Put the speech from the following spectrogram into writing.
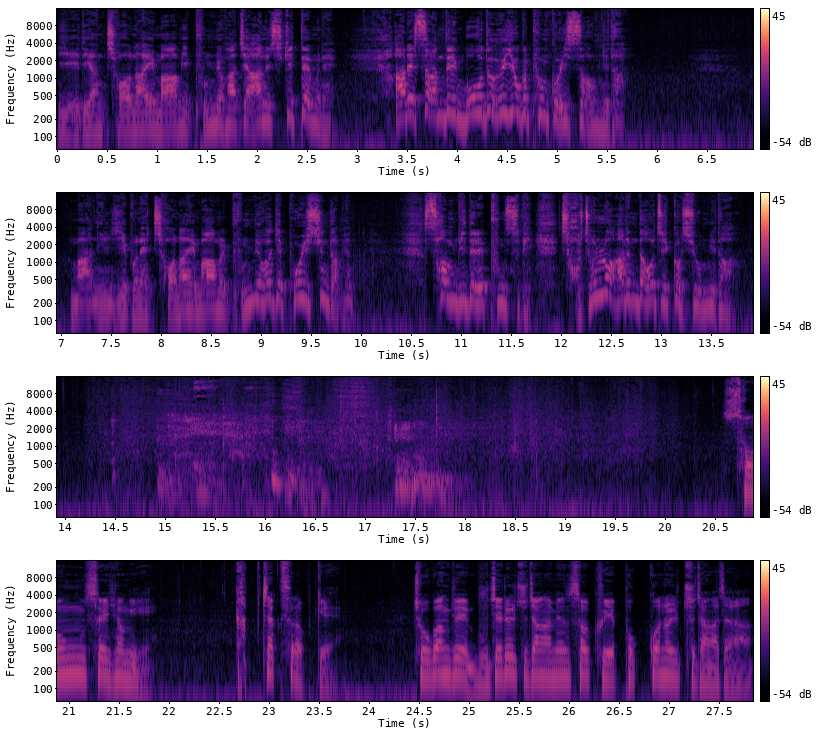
이에 대한 전하의 마음이 분명하지 않으시기 때문에 아랫사람들이 모두 의욕을 품고 있사옵니다. 만일 이분의 전하의 마음을 분명하게 보이신다면 선비들의 풍습이 저절로 아름다워질 것이옵니다. 송세형이 갑작스럽게 조광조의 무죄를 주장하면서 그의 복권을 주장하자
